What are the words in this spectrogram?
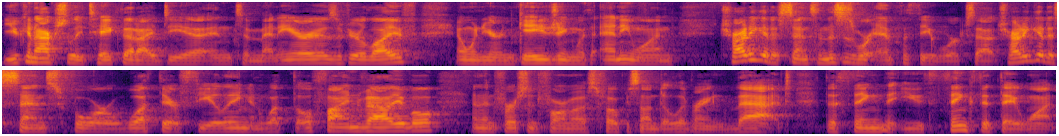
you can actually take that idea into many areas of your life. And when you're engaging with anyone, try to get a sense, and this is where empathy works out. Try to get a sense for what they're feeling and what they'll find valuable, and then first and foremost, focus on delivering that, the thing that you think that they want,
